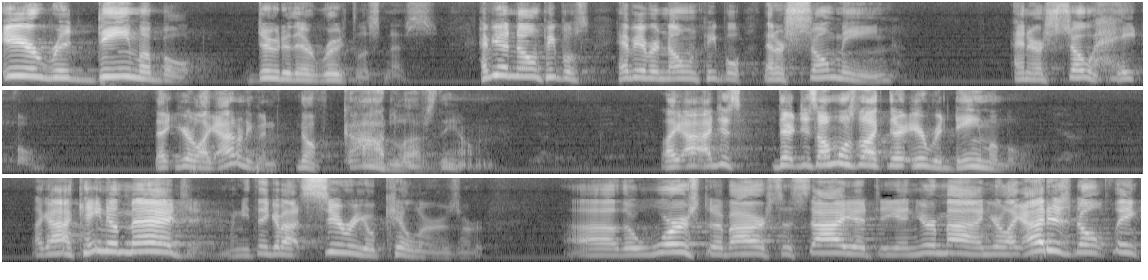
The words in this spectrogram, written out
irredeemable due to their ruthlessness. Have you known people have you ever known people that are so mean and are so hateful that you're like, I don't even know if God loves them. Like I just they're just almost like they're irredeemable. Like I can't imagine when you think about serial killers or uh, the worst of our society in your mind, you're like, I just don't think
